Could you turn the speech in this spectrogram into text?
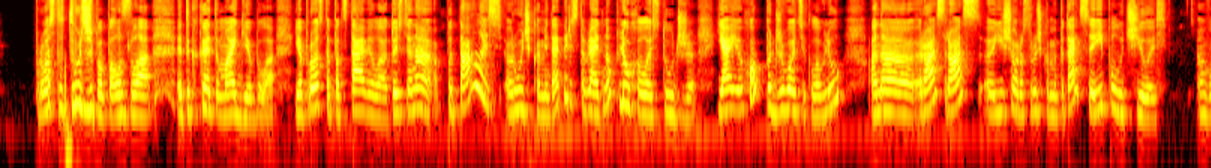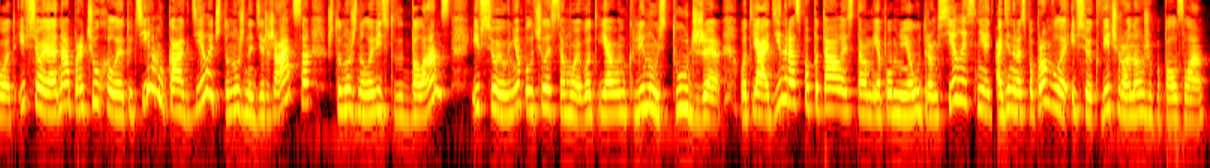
просто тут же поползла. Это какая-то магия была. Я просто подставила, то есть она пыталась ручками, да, переставлять, но плюхалась тут же. Я ее хоп под животик ловлю, она раз, раз, еще раз ручками пытается и получилось. Вот, и все, и она прочухала эту тему, как делать, что нужно держаться, что нужно ловить вот этот баланс, и все, и у нее получилось самой. Вот я вам клянусь, тут же, вот я один раз попыталась, там, я помню, я утром села с ней, один раз попробовала, и все, и к вечеру она уже поползла.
